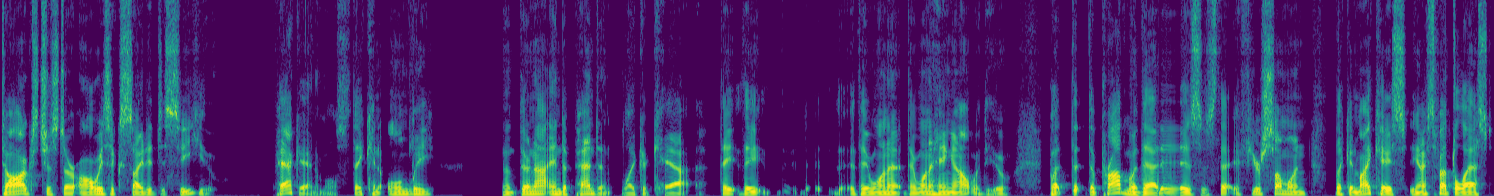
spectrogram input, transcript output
dogs just are always excited to see you. Pack animals. They can only they're not independent like a cat. They they they want to they want to hang out with you. But the, the problem with that is is that if you're someone like in my case, you know, I've spent the last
